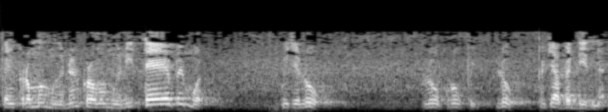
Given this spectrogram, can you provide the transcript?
เป็นกรมหมือนั้นกรมหมือนี้เต้ไปหมดมีแต่ลูก ลูกลูกลูกพระเจ้าแผ่นดินเนี่ย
